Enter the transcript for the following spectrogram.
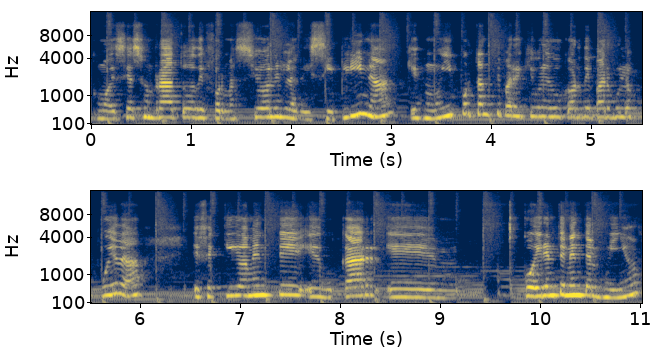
como decía hace un rato, de formación en la disciplina, que es muy importante para que un educador de párvulos pueda efectivamente educar eh, coherentemente a los niños.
